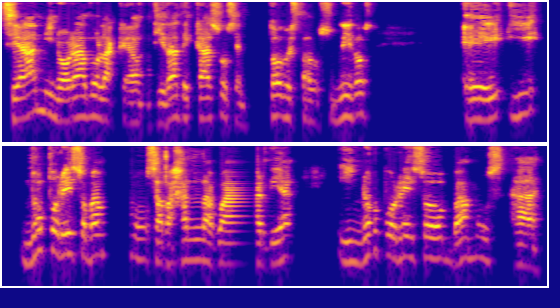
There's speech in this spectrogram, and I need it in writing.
se ha minorado la cantidad de casos en todo Estados Unidos eh, y no por eso vamos a bajar la guardia y no por eso vamos a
